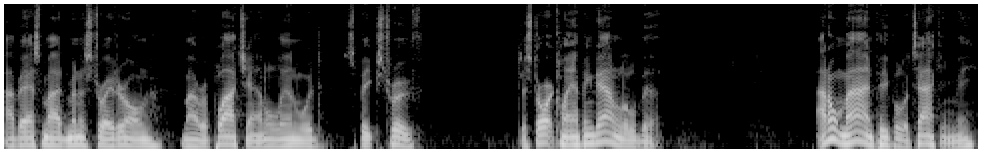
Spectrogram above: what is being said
I've asked my administrator on my reply channel, Lin Wood Speaks Truth, to start clamping down a little bit. I don't mind people attacking me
